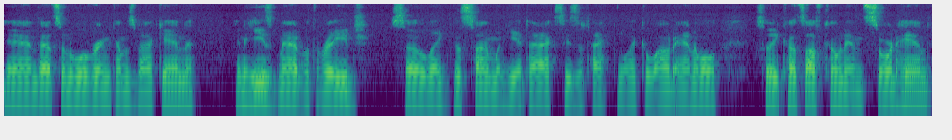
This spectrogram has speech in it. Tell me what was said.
And that's when Wolverine comes back in, and he's mad with rage. So, like, this time when he attacks, he's attacking like a wild animal. So he cuts off Conan's sword hand.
